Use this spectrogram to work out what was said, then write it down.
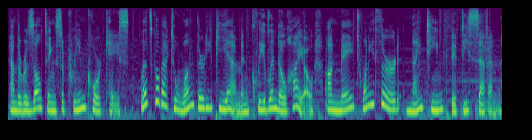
and the resulting Supreme Court case. Let's go back to 1:30 p.m. in Cleveland, Ohio on May 23, 1957.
